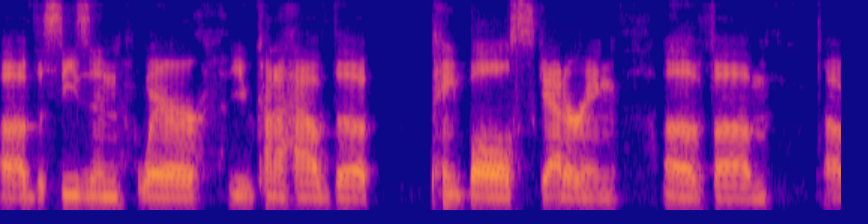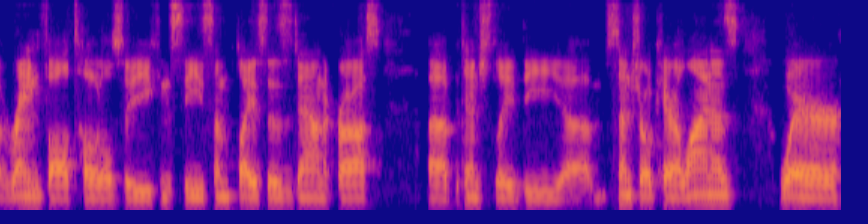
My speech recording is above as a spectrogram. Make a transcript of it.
of the season, where you kind of have the paintball scattering of um, uh, rainfall total. So you can see some places down across uh, potentially the uh, central Carolinas where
